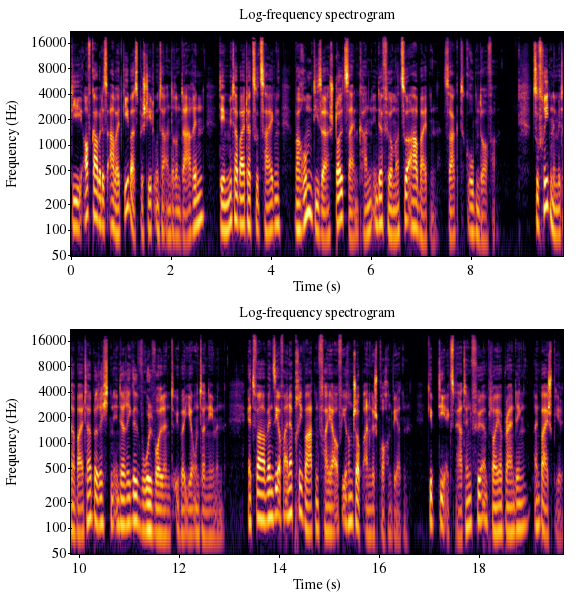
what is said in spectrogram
Die Aufgabe des Arbeitgebers besteht unter anderem darin, dem Mitarbeiter zu zeigen, warum dieser stolz sein kann, in der Firma zu arbeiten, sagt Grubendorfer. Zufriedene Mitarbeiter berichten in der Regel wohlwollend über ihr Unternehmen, etwa wenn sie auf einer privaten Feier auf ihren Job angesprochen werden. Gibt die Expertin für Employer Branding ein Beispiel.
